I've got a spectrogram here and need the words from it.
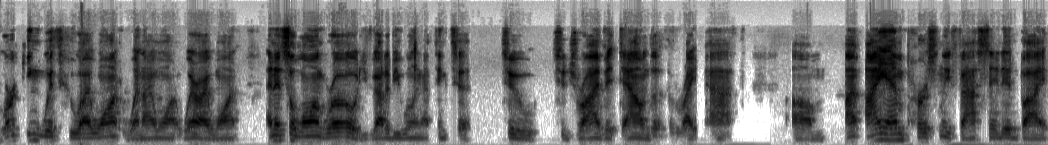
working with who I want, when I want, where I want, and it's a long road. You've got to be willing, I think, to to to drive it down the, the right path. Um, I, I, am personally fascinated by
